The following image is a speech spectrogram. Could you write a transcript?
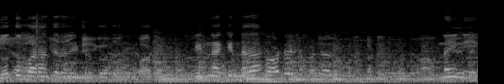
ਦੁੱਧ 12 13 ਲੀਟਰ ਦੁੱਧ। ਕਿੰਨਾ ਕਿੰਨਾ ਦਾ? ਨਹੀਂ ਨਹੀਂ।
